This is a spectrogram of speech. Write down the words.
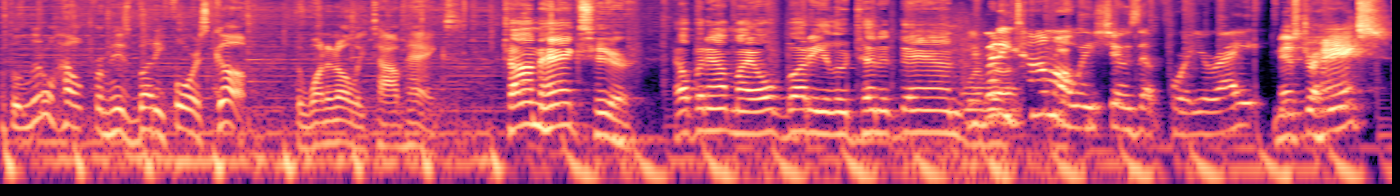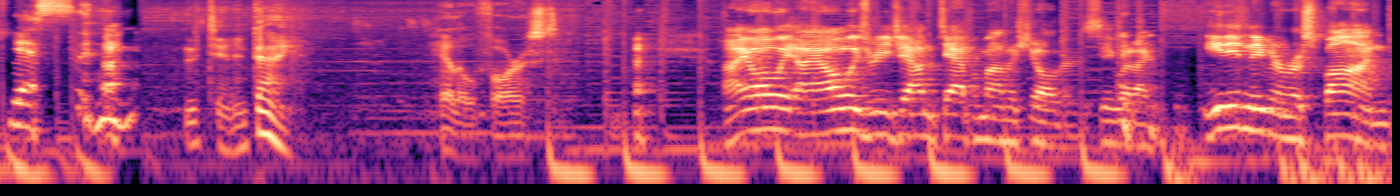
with a little help from his buddy Forrest Gump, the one and only Tom Hanks. Tom Hanks here helping out my old buddy Lieutenant Dan. Your buddy Tom always shows up for you, right? Mr. Hanks? Yes. Lieutenant Dan. Hello, Forrest. I always I always reach out and tap him on the shoulder to see what I. he didn't even respond,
